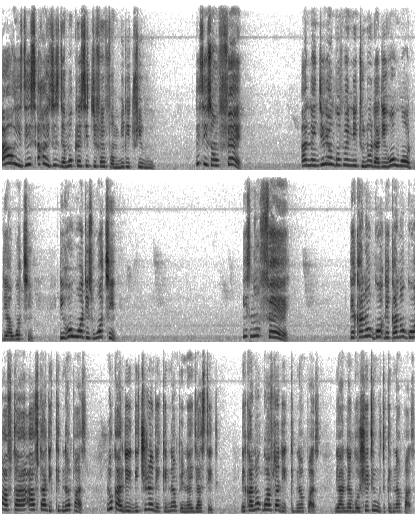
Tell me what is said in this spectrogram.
How is this how is this democracy different from military rule? This is unfair. And Nigerian government need to know that the whole world they are watching. The whole world is watching. It's not fair. They cannot go they cannot go after after the kidnappers. Look at the, the children they kidnap in Niger State. They cannot go after the kidnappers. They are negotiating with the kidnappers.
